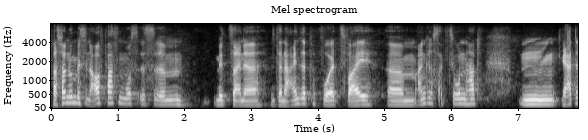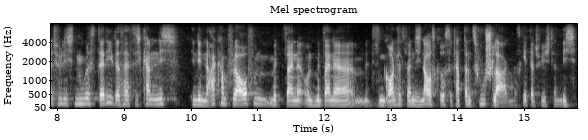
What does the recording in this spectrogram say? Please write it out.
Was man nur ein bisschen aufpassen muss, ist, ähm, mit seiner, mit seiner Einser-Pip, wo er zwei ähm, Angriffsaktionen hat. Mm, er hat natürlich nur Steady, das heißt, ich kann nicht in den Nahkampf laufen mit seiner und mit seiner, mit diesem Gauntlet, wenn ich ihn ausgerüstet habe, dann zuschlagen. Das geht natürlich dann nicht,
